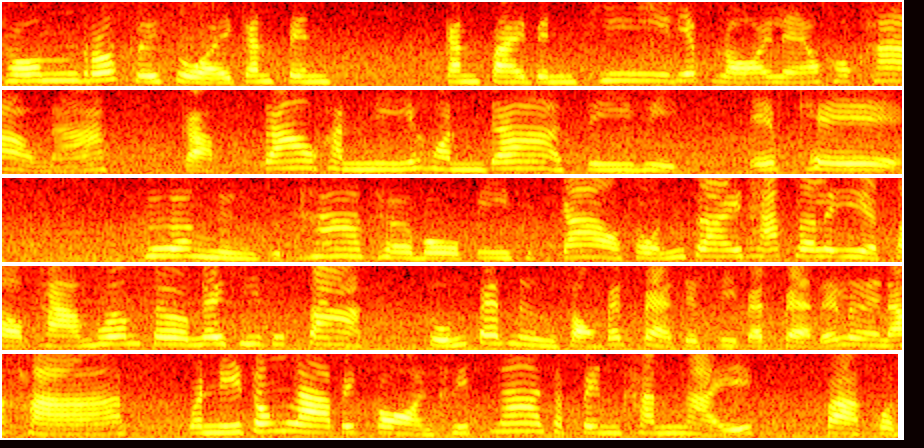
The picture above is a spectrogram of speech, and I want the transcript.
ชมรถสวยๆ กันเป็นกันไปเป็นที่เรียบร้อยแล้วคร่าวๆนะ กับเจ้าคันนี้ Honda Civic FK เครื่อง 1.5 เทอร์โบปี 19 สนใจทักรายละเอียดสอบถามเพิ่มเติมได้ที่ทุกตา 0812887488 ได้เลยนะคะ วันนี้ต้องลาไปก่อนคลิปหน้าจะเป็นคันไหน ฝากกด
